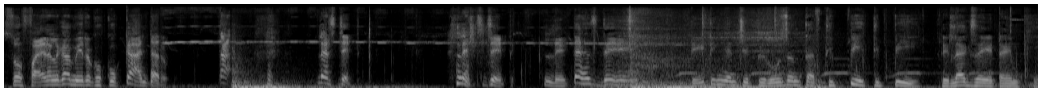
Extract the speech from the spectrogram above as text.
సో ఫైనల్గా మీరు ఒక కుక్క అంటారు. Let's date let's date latest day dating అని చెప్పి రోజంతా తిప్పి తిప్పి రిలాక్స్ అయ్యే టైంకి.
